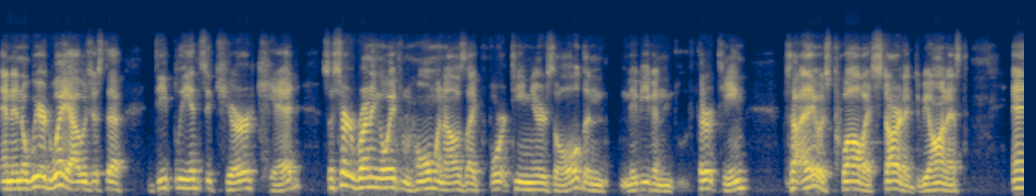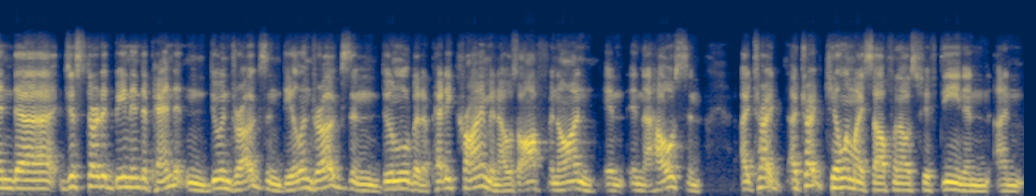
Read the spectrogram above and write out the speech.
And in a weird way i was just a deeply insecure kid. So i started running away from home when i was like 14 years old and maybe even 13 so i think it was 12 i started to be honest and uh, just started being independent and doing drugs and dealing drugs and doing a little bit of petty crime. And I was off and on in, in the house. And I tried I tried killing myself when I was 15. And and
